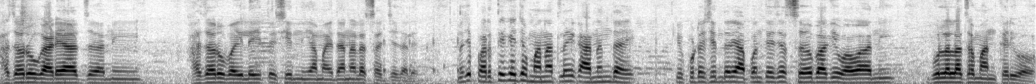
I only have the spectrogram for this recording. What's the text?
हजारो गाड्या आज आणि हजारो बैल इथं शिन या मैदानाला सज्ज झाले म्हणजे प्रत्येकाच्या मनातला एक आनंद आहे की कुठेशी तरी आपण त्याच्यात सहभागी व्हावा आणि गुलालाचा मानकरी व्हावा.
